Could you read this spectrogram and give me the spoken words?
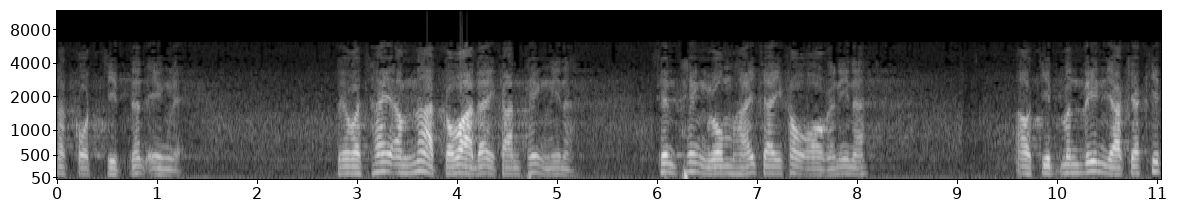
สะกดจิตนั่นเองแหละเรียกว่าใช้อำนาจก็ว่าได้การเพ่งนี่นะเช่นเพ่งลมหายใจเข้าออกอันนี้นะเอาจิตมันริ้นอยากจะคิด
